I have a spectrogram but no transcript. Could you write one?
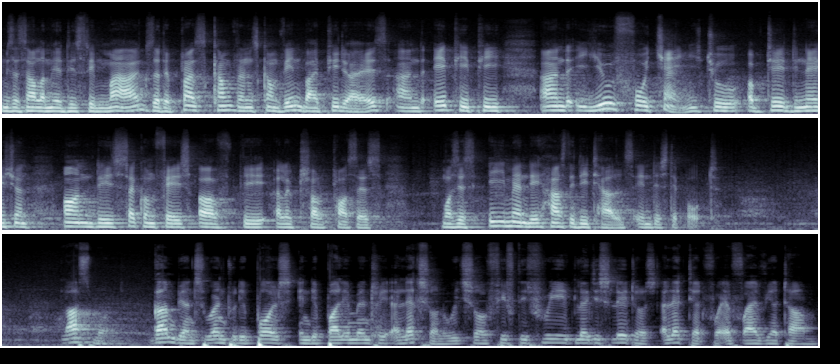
Mr. Sallah made these remarks at a press conference convened by PDOIS and APP and Youth for Change to update the nation on the second phase of the electoral process. Moses E. Mendy has the details in this report. Last month, Gambians went to the polls in the parliamentary election which saw 53 legislators elected for a five-year term,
